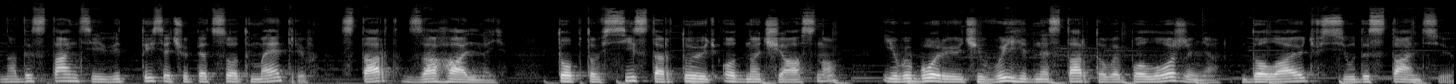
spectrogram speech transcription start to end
На дистанції від 1500 метрів старт загальний, тобто всі стартують одночасно і, виборюючи вигідне стартове положення, долають всю дистанцію.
